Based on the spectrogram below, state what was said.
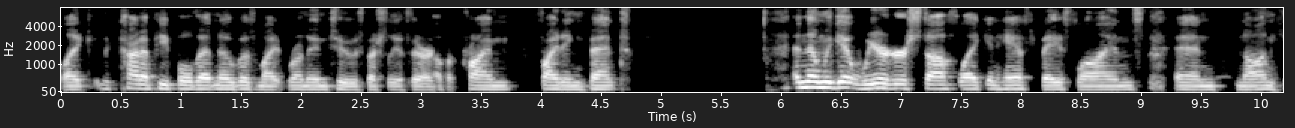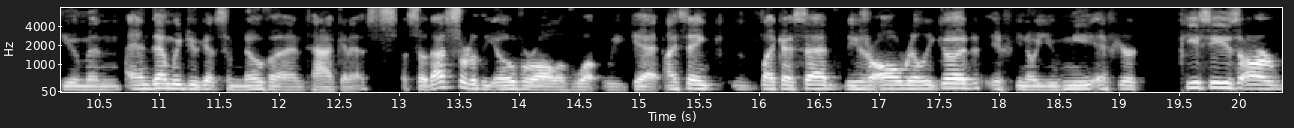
like the kind of people that Novas might run into, especially if they're of a crime fighting bent and then we get weirder stuff like enhanced baselines and non-human. And then we do get some Nova antagonists. So that's sort of the overall of what we get. I think, like I said, these are all really good. If you know you need if your PCs are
